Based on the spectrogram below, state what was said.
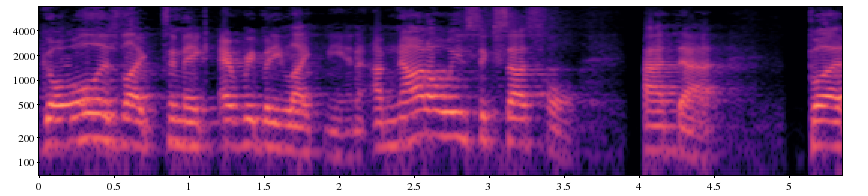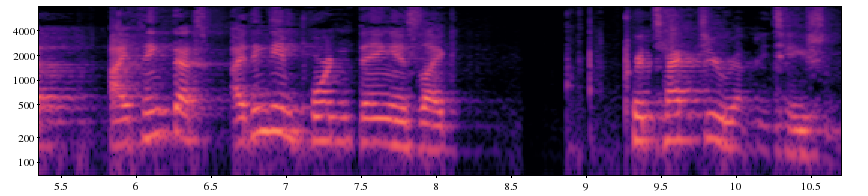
goal is like to make everybody like me. And I'm not always successful at that. But I think that's, I think the important thing is like protect your reputation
